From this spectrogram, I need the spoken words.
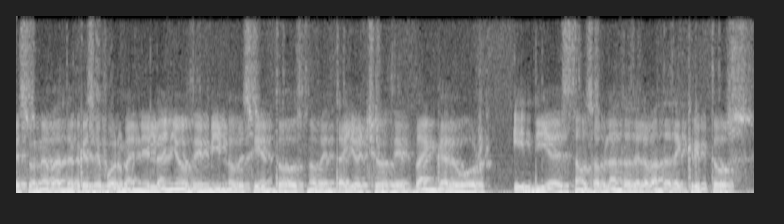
Es una banda que se forma en el año de 1998 de Bangalore, India. Estamos hablando de la banda de Cryptos.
